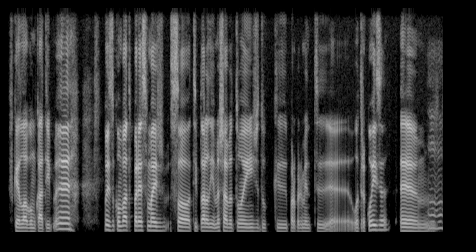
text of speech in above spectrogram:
fiquei logo um bocado tipo. "Eh". Depois o combate parece mais só tipo dar ali a machar batões do que propriamente eh, outra coisa. Um, Uhum.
